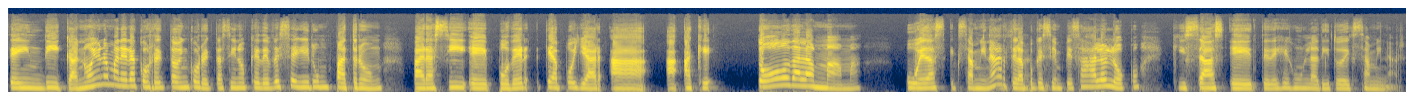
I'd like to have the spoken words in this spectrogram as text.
se indica, no hay una manera correcta o incorrecta, sino que debes seguir un patrón para así eh, poderte apoyar a, a- a que toda la mama puedas examinártela, porque si empiezas a lo loco, quizás eh, te dejes un ladito de examinar.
